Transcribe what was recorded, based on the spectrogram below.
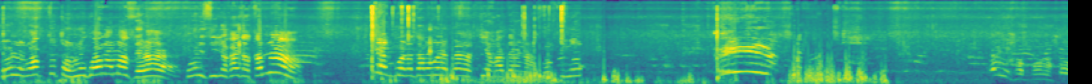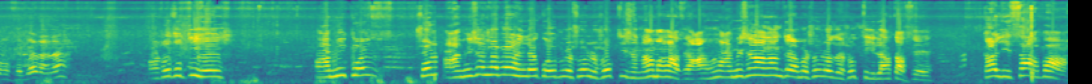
শরীরে রক্ত তো গরম আছে পরিস্থিতি খাই যেতাম না। একবারে তার বেড়া, কি হাত দেয় না? আমি কই শোল আমি যে কই বলে, শরীরে শক্তি না, আমার আছে। আমি- যে না জানতে, আমার শরীরে শক্তি লাত আছে। কালি চাপা।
